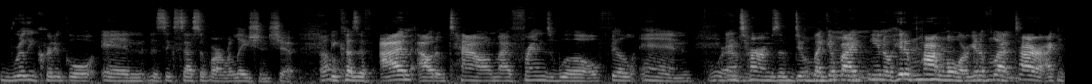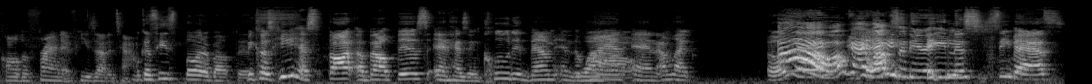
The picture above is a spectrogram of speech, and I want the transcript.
really critical in the success of our relationship Oh. because if I'm out of town, my friends will fill in in terms of do like if I you know hit a pothole or get a flat tire, I can call the friend if he's out of town because he's thought about this. because he has thought about this and has included them in the Wow. plan, and I'm like, okay. oh, okay, well, I'm sitting here eating this sea bass,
